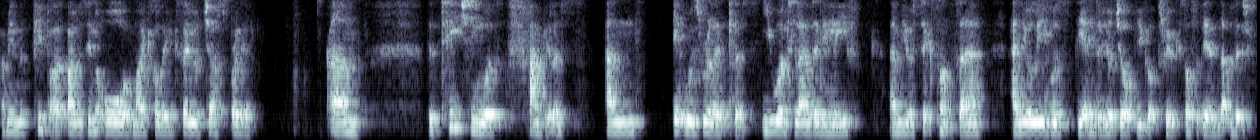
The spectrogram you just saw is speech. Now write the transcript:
I mean, the people, I, was in awe of my colleagues. They were just brilliant. Um, the teaching was fabulous and it was relentless. You weren't allowed any leave. Um, you were six months there and your leave was the end of your job. You got three weeks off at the end, that was it.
